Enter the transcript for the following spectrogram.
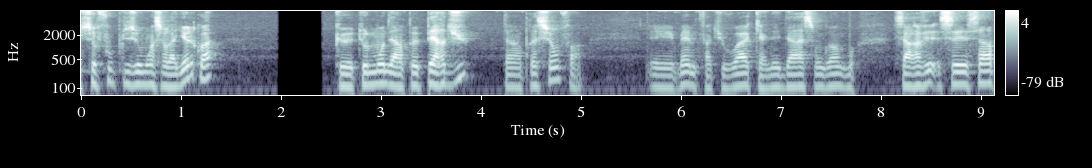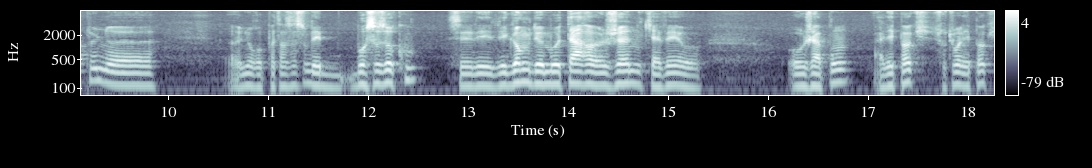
se fout plus ou moins sur la gueule, quoi. Que tout le monde est un peu perdu, t'as l'impression, enfin. Et même, enfin, tu vois, Kaneda, son gang, bon, c'est un peu une, euh, une représentation des Bosozoku. C'est les, gangs de motards euh, jeunes qu'il y avait au, au Japon à l'époque, surtout à l'époque,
